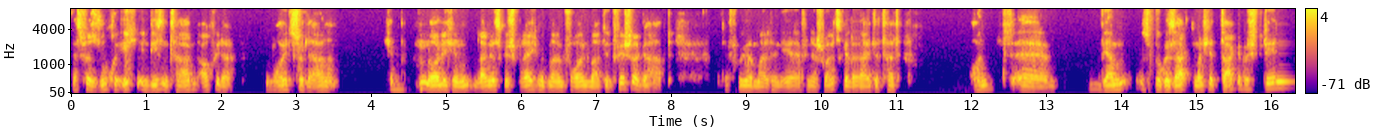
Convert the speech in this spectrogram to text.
Das versuche ich in diesen Tagen auch wieder neu zu lernen. Ich habe neulich ein langes Gespräch mit meinem Freund Martin Fischer gehabt der früher mal den ERF in der Schweiz geleitet hat. Und äh, wir haben so gesagt, manche Tage bestehen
